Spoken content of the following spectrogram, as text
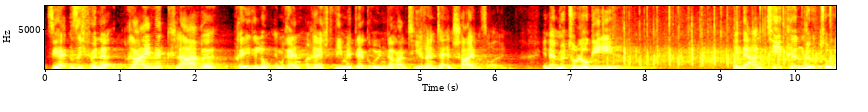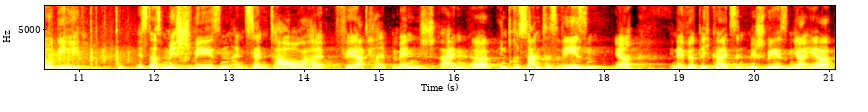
Sie hätten sich für eine reine, klare Regelung im Rentenrecht wie mit der grünen Garantierente entscheiden sollen. In der Mythologie, in der antiken Mythologie ist das Mischwesen, ein Zentaur, halb Pferd, halb Mensch, ein äh, interessantes Wesen. Ja? In der Wirklichkeit sind Mischwesen ja eher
